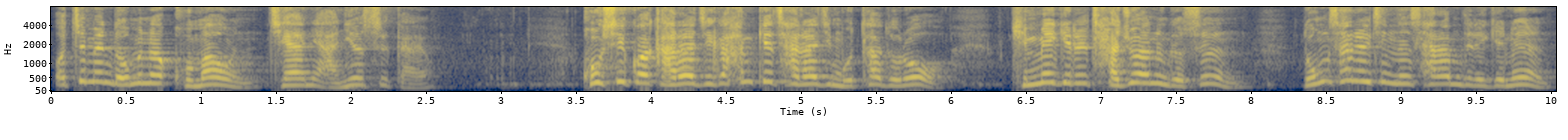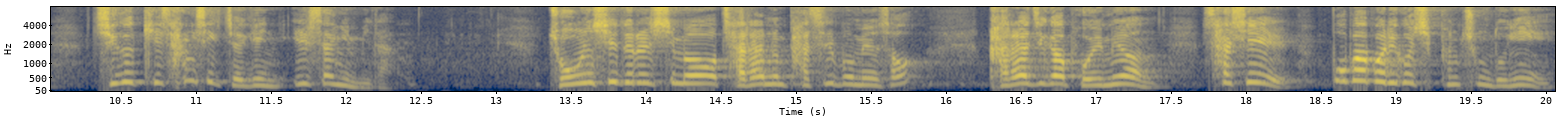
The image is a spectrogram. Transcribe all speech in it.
어쩌면 너무나 고마운 제안이 아니었을까요? 곡식과 가라지가 함께 자라지 못하도록 김매기를 자주 하는 것은 농사를 짓는 사람들에게는 지극히 상식적인 일상입니다. 좋은 씨들을 심어 자라는 밭을 보면서 가라지가 보이면 사실 뽑아버리고 싶은 충동이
